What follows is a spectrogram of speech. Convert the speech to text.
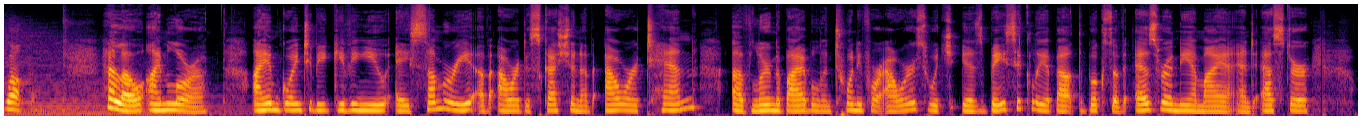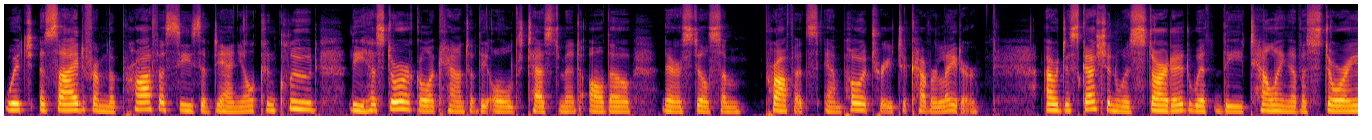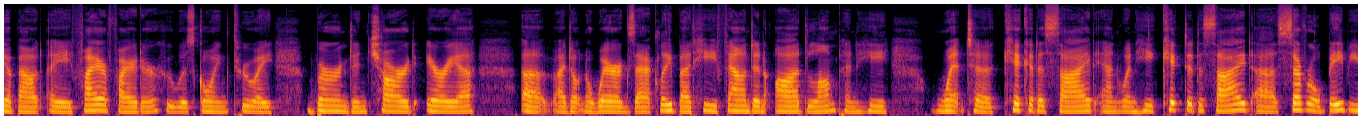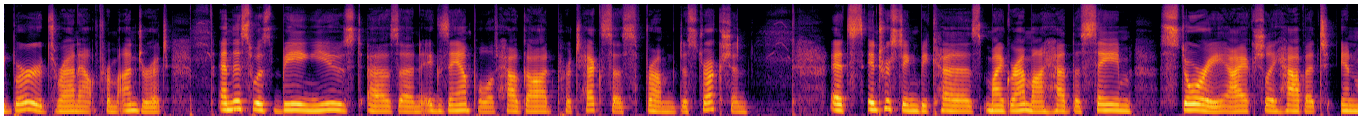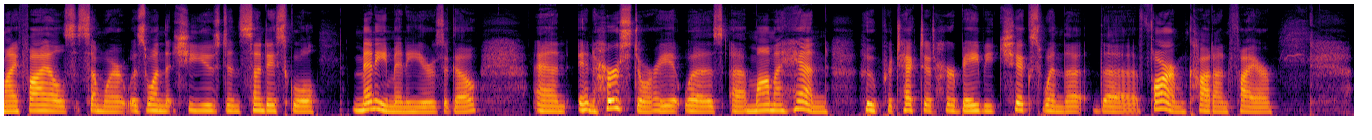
Welcome. Hello, I'm Laura. I am going to be giving you a summary of our discussion of Hour 10 of Learn the Bible in 24 Hours, which is basically about the books of Ezra, Nehemiah, and Esther, which, aside from the prophecies of Daniel, conclude the historical account of the Old Testament, although there are still some prophets and poetry to cover later. Our discussion was started with the telling of a story about a firefighter who was going through a burned and charred area. Uh, I don't know where exactly, but he found an odd lump and he went to kick it aside. And when he kicked it aside, uh, several baby birds ran out from under it. And this was being used as an example of how God protects us from destruction. It's interesting because my grandma had the same story. I actually have it in my files somewhere. It was one that she used in Sunday school many, many years ago. And in her story, it was a mama hen who protected her baby chicks when the, the farm caught on fire.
